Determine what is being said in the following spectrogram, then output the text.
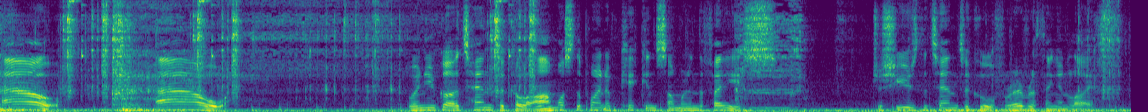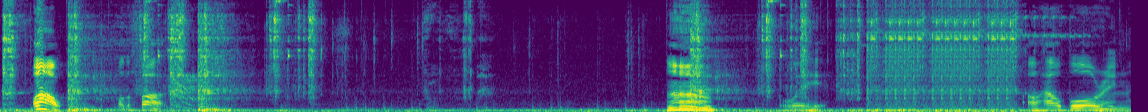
Ow! Ow! When you've got a tentacle arm, what's the point of kicking someone in the face? Just use the tentacle for everything in life. Wow! What the fuck? Ah! Boy. Oh, how boring.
